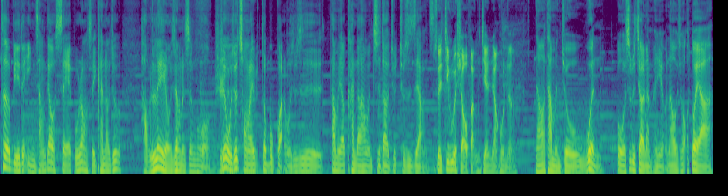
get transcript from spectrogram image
特别的隐藏掉谁，不让谁看到，就好累哦这样的生活，所以我就从来都不管，我就是他们要看到，他们知道就就是这样子。所以进入了小房间，然后呢？然后他们就问我是不是交男朋友，然后我说哦对啊，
